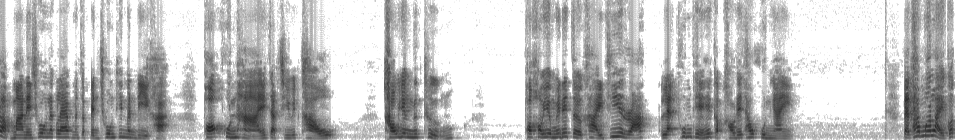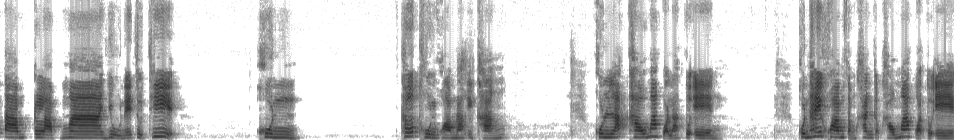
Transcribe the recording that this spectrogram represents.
กลับมาในช่วงแรก ๆ มันจะเป็นช่วงที่มันดีค่ะ เพราะคุณหายจากชีวิตเขา เขายังนึกถึง เพราะเขายังไม่ได้เจอใครที่รักและทุ่มเทให้กับเขาได้เท่าคุณไง แต่ถ้าเมื่อไหร่ก็ตามกลับมาอยู่ในจุดที่คุณเทิดทูนความรักอีกครั้ง คุณรักเขามากกว่ารักตัวเอง คุณให้ความสำคัญกับเขามากกว่าตัวเอง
